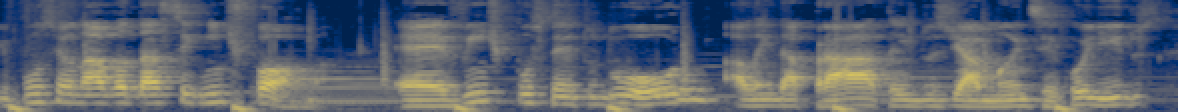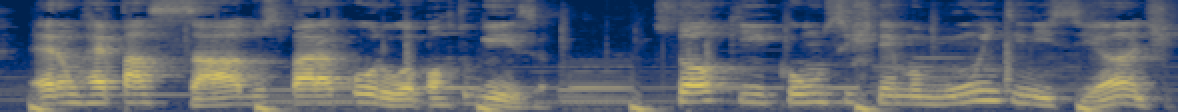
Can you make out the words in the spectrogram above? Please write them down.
e funcionava da seguinte forma: é, 20% do ouro, além da prata e dos diamantes recolhidos, eram repassados para a coroa portuguesa. Só que com um sistema muito iniciante,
